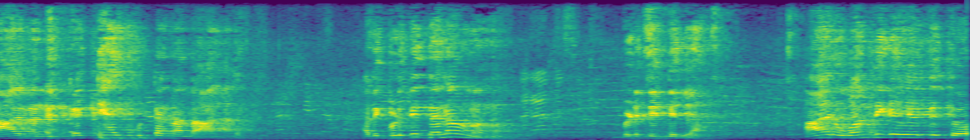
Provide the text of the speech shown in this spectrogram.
ಆಗ ನನ್ನ ಗಟ್ಟಿ ಹಾಕಿಬಿಟ್ಟನಲ್ಲ ಅಂತ. ಅದಕ್ಕೆ ಬಿಡ್ತಿದ್ದನ ಅವನು? ಬಿಡ್ತಿದ್ದಿಲ್ಲ. ಆದ್ರೆ ಒಂದಿಗೆ ಹೇಳ್ತಿತ್ತು,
